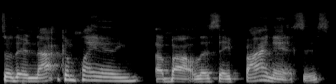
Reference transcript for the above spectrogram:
So they're not complaining about, let's say, finances.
